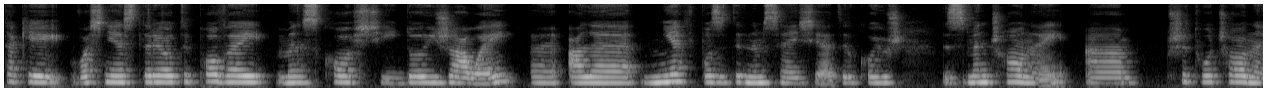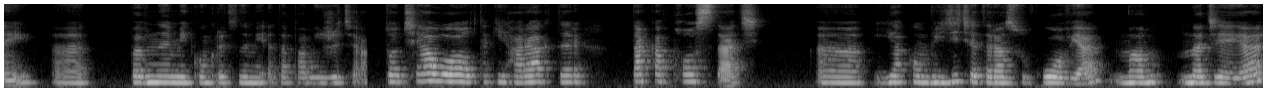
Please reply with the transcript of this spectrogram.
takiej właśnie stereotypowej męskości, dojrzałej, e, ale nie w pozytywnym sensie, tylko już zmęczonej, przytłoczonej e, pewnymi konkretnymi etapami życia. To ciało, taki charakter, taka postać, e, jaką widzicie teraz w głowie, mam nadzieję,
